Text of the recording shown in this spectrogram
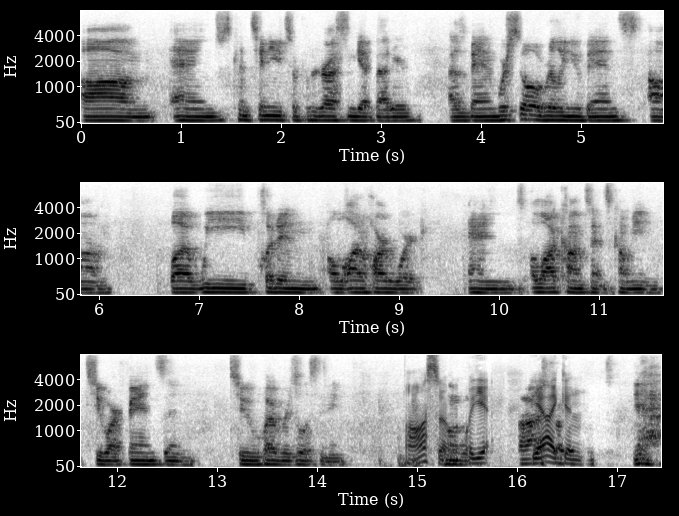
um, and just continue to progress and get better as a band. We're still a really new band, um, but we put in a lot of hard work and a lot of content's coming to our fans and to whoever's listening. Awesome. Well, yeah, Uh, yeah, I struggle- can. Yeah,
